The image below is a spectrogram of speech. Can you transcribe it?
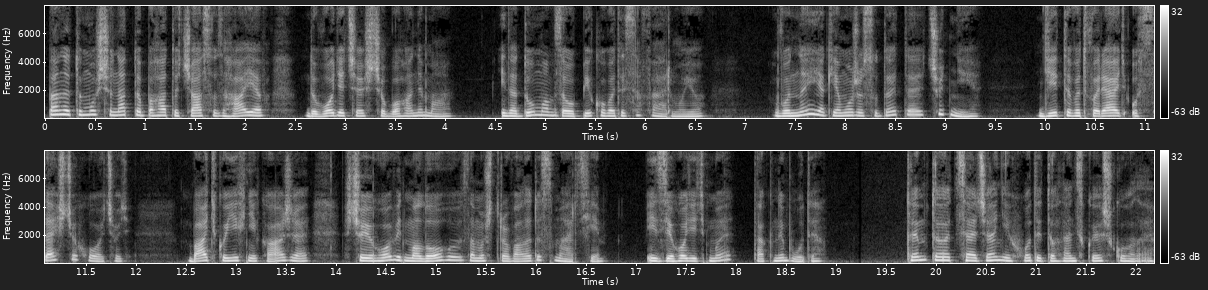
певно, тому що надто багато часу згаяв, доводячи, що Бога нема, і надумав заопікуватися фермою. Вони, як я можу судити, чудні. Діти витворяють усе, що хочуть. Батько їхній каже, що його від малого замуштрували до смерті, і з його дітьми так не буде. Тимто ця Дженні ходить до гленської школи.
